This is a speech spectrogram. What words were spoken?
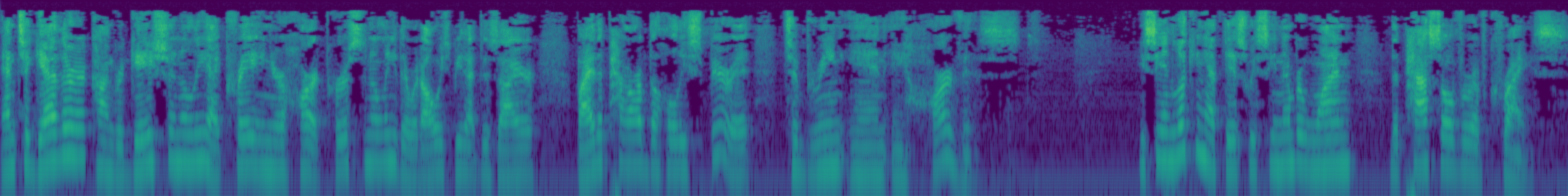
And together, congregationally, I pray in your heart personally, there would always be that desire by the power of the Holy Spirit to bring in a harvest. You see, in looking at this, we see number one, the Passover of Christ.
